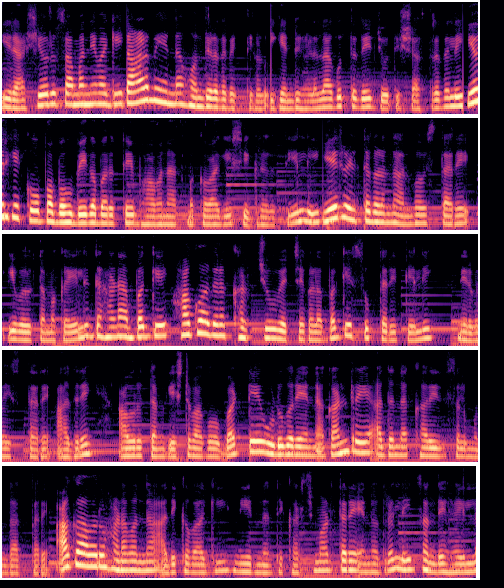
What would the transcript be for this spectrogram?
ಈ ರಾಶಿಯವರು ಸಾಮಾನ್ಯವಾಗಿ ತಾಳ್ಮೆಯನ್ನ ಹೊಂದಿರದ ವ್ಯಕ್ತಿಗಳು. ಹೀಗೆಂದು ಹೇಳಲಾಗುತ್ತದೆ ಜ್ಯೋತಿಷ್ ಶಾಸ್ತ್ರದಲ್ಲಿ ಇವರಿಗೆ ಕೋಪ ಬಹುಬೇಗ ಬರುತ್ತೆ. ಭಾವನಾತ್ಮಕವಾಗಿ ಶೀಘ್ರಗತಿಯಲ್ಲಿ ಏರಿಳಿತಗಳನ್ನು ಅನುಭವಿಸುತ್ತಾರೆ ಇವರು ತಮ್ಮ ಕೈಯಲ್ಲಿದ್ದ ಹಣ ಬಗ್ಗೆ ಹಾಗೂ ಅದರ ಖರ್ಚು, ವೆಚ್ಚಗಳ ಬಗ್ಗೆ ಸೂಕ್ತ ರೀತಿಯಲ್ಲಿ ನಿರ್ವಹಿಸುತ್ತಾರೆ ಆದರೆ ಅವರು ತಮಗೆ ಇಷ್ಟವಾಗುವ ಬಟ್ಟೆ, ಉಡುಗೊರೆಯನ್ನ ಕಂಡ್ರೆ ಅದನ್ನ ಖರೀದಿಸಲು ಮುಂದಾಗ್ತಾರೆ. ಆಗ ಅವರು ಹಣವನ್ನ ಅಧಿಕವಾಗಿ ನೀರಿನಂತೆ ಖರ್ಚು ಮಾಡ್ತಾರೆ ಎನ್ನುವುದರಲ್ಲಿ ಸಂದೇಹ ಇಲ್ಲ.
